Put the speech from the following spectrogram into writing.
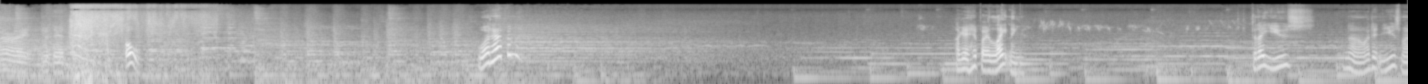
Alright, you're dead. Oh! What happened? I got hit by lightning. Did I use... No, I didn't use my...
